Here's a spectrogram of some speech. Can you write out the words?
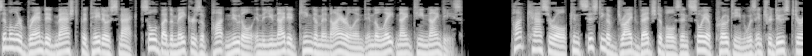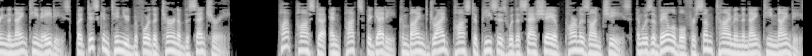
similar branded mashed potato snack, sold by the makers of pot noodle in the United Kingdom and Ireland in the late 1990s. Pot casserole consisting of dried vegetables and soya protein was introduced during the 1980s, but discontinued before the turn of the century. Pot pasta and pot spaghetti combined dried pasta pieces with a sachet of Parmesan cheese, and was available for some time in the 1990s.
